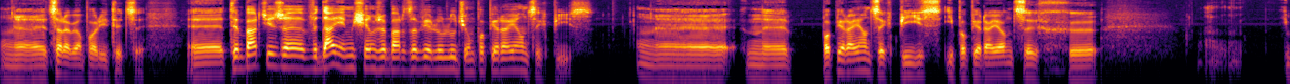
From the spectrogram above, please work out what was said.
E, co robią politycy. E, tym bardziej, że wydaje mi się, że bardzo wielu ludziom popierających PiS, popierających PiS i popierających i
